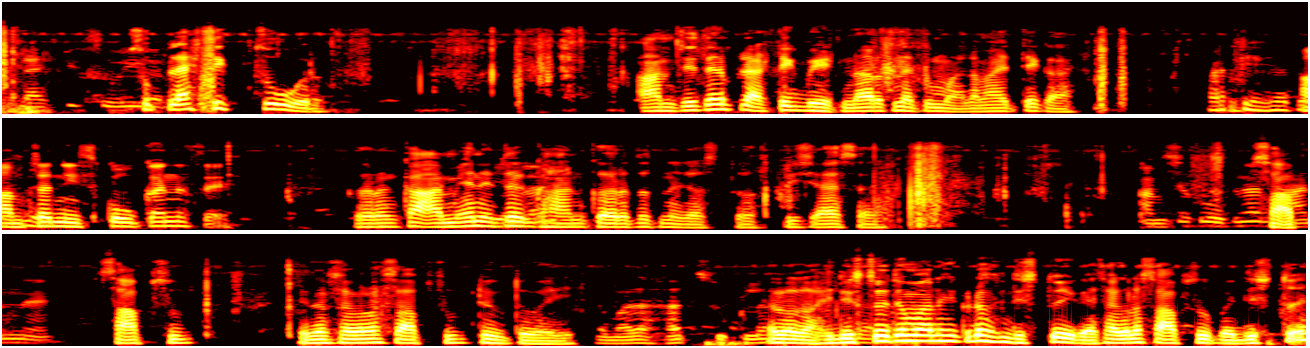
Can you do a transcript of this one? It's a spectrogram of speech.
प्लास्टिक चोरी सो प्लॅस्टिक चोर. आमच्या इथे प्लॅस्टिक भेटणारच नाही तुम्हाला माहिती आहे काय आमचा निस कोकणच आहे. कारण का आम्ही नाही तर घाण करतच नाही जास्त विषय असा आहे. आमच्या कोकणात साप. घाण नाही. साफसूप एकदम सगळं साफसूप ठेवतो भाई. माझा हात सुकला हे बघा हे दिसतोय तुम्हाला इकडं? दिसतोय काय सगळं साफसूप आहे. दिसतोय?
